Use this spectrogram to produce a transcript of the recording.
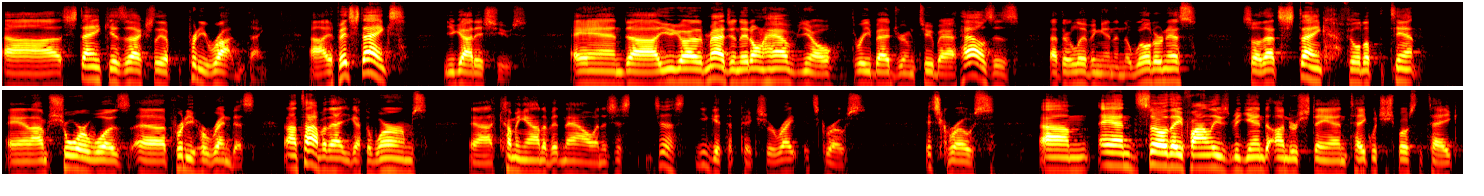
Uh, stank is actually a pretty rotten thing. Uh, if it stinks, you got issues. And uh, you got to imagine they don't have, you know, three bedroom, two bath houses that they're living in in the wilderness. So that stank filled up the tent, and I'm sure was pretty horrendous. And on top of that, you got the worms uh, coming out of it now, and it's just, just you get the picture, right? It's gross. It's gross. Um, and so they finally just began to understand: take what you're supposed to take.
